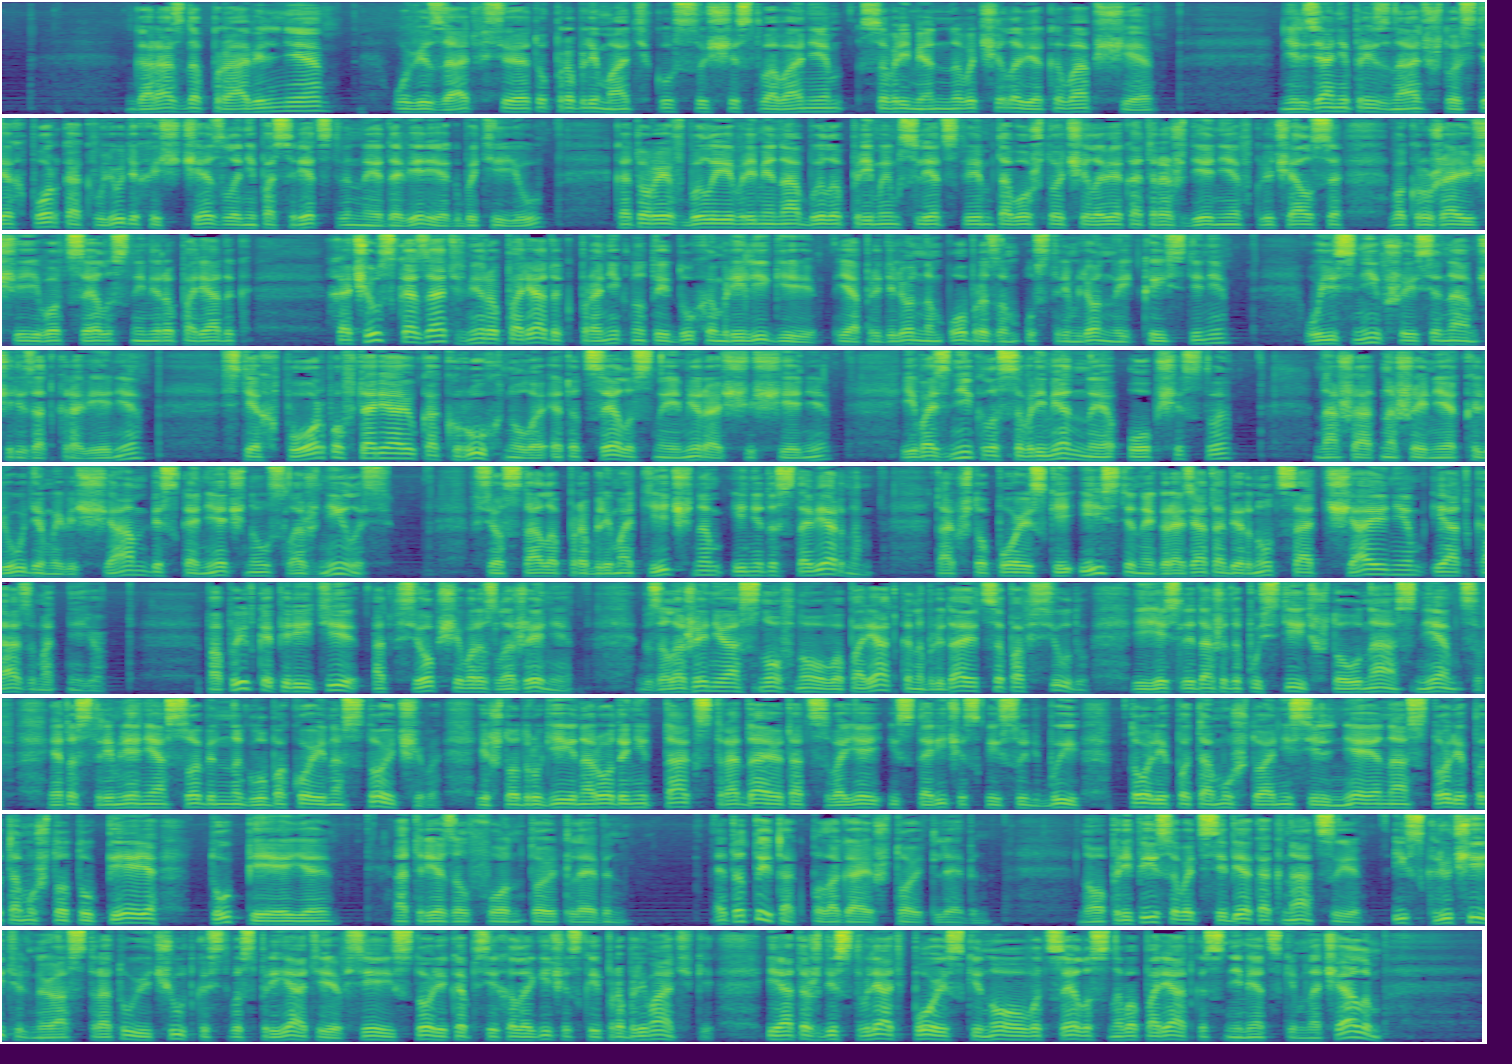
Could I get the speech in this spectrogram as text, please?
Гораздо правильнее — увязать всю эту проблематику с существованием современного человека вообще. Нельзя не признать, что с тех пор, как в людях исчезло непосредственное доверие к бытию, которое в былые времена было прямым следствием того, что человек от рождения включался в окружающий его целостный миропорядок, Хочу сказать, в миропорядок, проникнутый духом религии и определенным образом устремленный к истине, уяснившееся нам через откровение, с тех пор, повторяю, как рухнуло это целостное мироощущение и возникло современное общество, наше отношение к людям и вещам бесконечно усложнилось, все стало проблематичным и недостоверным, так что поиски истины грозят обернуться отчаянием и отказом от нее. Попытка перейти от всеобщего разложения к заложению основ нового порядка наблюдается повсюду, и если даже допустить, что у нас, немцев, это стремление особенно глубоко и настойчиво, и что другие народы не так страдают от своей исторической судьбы, то ли потому, что они сильнее нас, то ли потому, что тупее, тупее, — отрезал фон Тойтлебен. Это ты так полагаешь, Тойтлебен но приписывать себе как нации исключительную остроту и чуткость восприятия всей историко-психологической проблематики и отождествлять поиски нового целостного порядка с немецким началом,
